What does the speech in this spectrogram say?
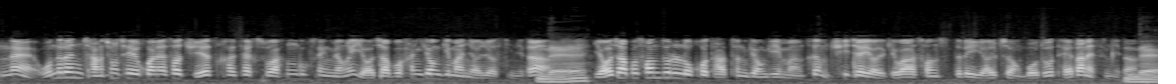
네, 오늘은 장충체육관에서 GS칼텍스와 흥국생명의 여자부 한 경기만 열렸습니다. 네. 여자부 선두를 놓고 다툰 경기인 만큼 취재 열기와 선수들의 열정 모두 대단했습니다. 네.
